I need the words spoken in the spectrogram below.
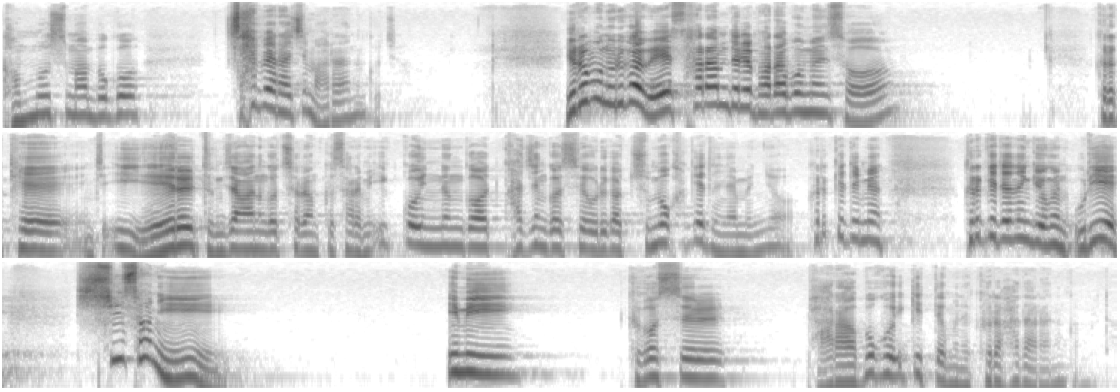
겉모습만 보고 차별하지 말라는 거죠. 여러분 우리가 왜 사람들을 바라보면서 그렇게 이제 이 예를 등장하는 것처럼 그 사람이 입고 있는 것, 가진 것에 우리가 주목하게 되냐면요. 그렇게 되면 그렇게 되는 경우는 우리의 시선이 이미 그것을 바라보고 있기 때문에 그러하다라는 겁니다.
